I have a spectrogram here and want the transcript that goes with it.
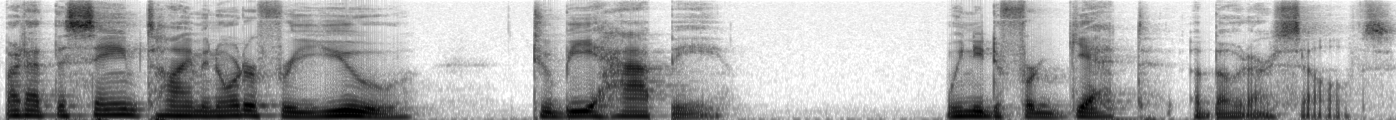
But at the same time, in order for you to be happy, we need to forget about ourselves.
